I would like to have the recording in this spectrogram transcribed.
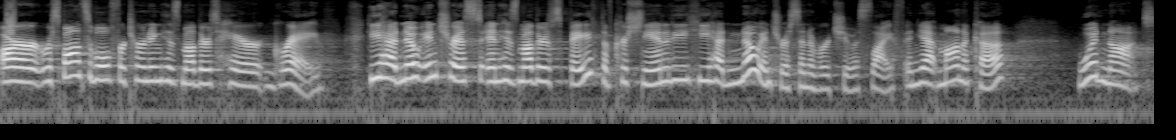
are responsible for turning his mother's hair gray. He had no interest in his mother's faith of Christianity. He had no interest in a virtuous life. And yet, Monica would not,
